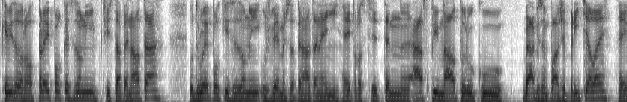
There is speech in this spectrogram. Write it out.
keby sa to hralo v prvej polke sezóny, čistá penálta, u druhej polky sezóny už vieme, že to penálta není. Hej, proste ten Aspi mal tú ruku ja by som povedal, že pri tele, hej,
